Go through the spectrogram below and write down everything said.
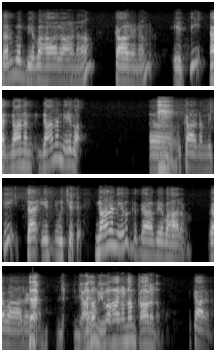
सर्वव्यवहाराणां कारणम् इति ज्ञानं ज्ञानमेव हम्म। कारणम् इति च उच्यते। ज्ञानमेव क- क- व्यवहारं व्यवहारणं। ज्ञानं व्यवहाराणां कारणं कारणं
